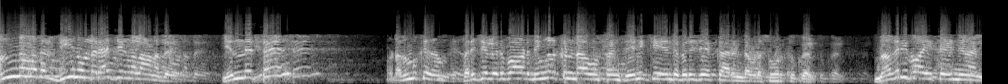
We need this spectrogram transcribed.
അന്ന് മുതൽ ദീനുള്ള രാജ്യങ്ങളാണത്. എന്നിട്ട് അവിടെ നമുക്ക് പരിചയം ഒരുപാട് നിങ്ങൾക്കുണ്ടാവും ഫ്രണ്ട്സ് എനിക്ക് എന്റെ പരിചയക്കാരുണ്ട് അവിടെ സുഹൃത്തുക്കൾ. നഗരിപ്പായി കഴിഞ്ഞാൽ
